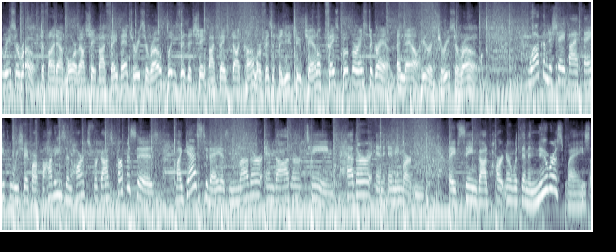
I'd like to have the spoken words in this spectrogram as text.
Teresa Rowe. To find out more about Shaped by Faith and Teresa Rowe, please visit shapedbyfaith.com or visit the YouTube channel, Facebook, or Instagram. And now, here is Teresa Rowe. Welcome to Shaped by Faith, where we shape our bodies and hearts for God's purposes. My guest today is mother and daughter team, Heather and Emmy Merton. They've seen God partner with them in numerous ways,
